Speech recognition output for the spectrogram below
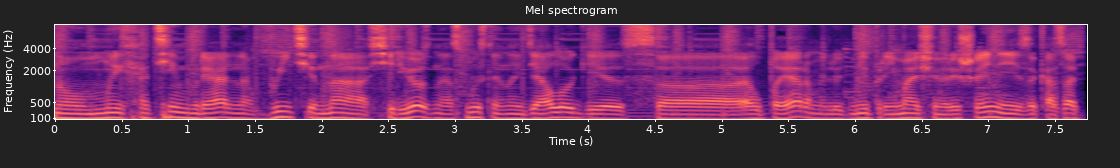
Но мы хотим реально выйти на серьезные, осмысленные диалоги с э, ЛПРами, людьми, принимающими решения и заказать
